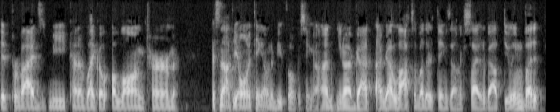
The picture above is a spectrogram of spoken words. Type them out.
it provides me kind of like a, a long term. It's not the only thing I'm going to be focusing on. You know, I've got I've got lots of other things I'm excited about doing, but it,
